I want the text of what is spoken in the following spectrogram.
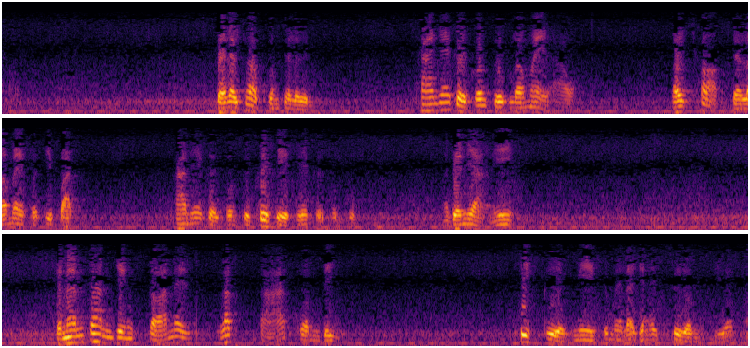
ชอบ แต่เราชอบความเจริญทางนี้เกิดความสุขเราไม่เอา เราชอบแต่เราไม่ปฏิบัติทางนี้เกิดความสุขเพื่อเหตุให้เกิดความสุขมันเป็นอย่างนี้ฉะนั้นท่านจึงสอนให้รักษาความดี ที่เกิดมีขึ้นมาแล้วจะให้เสื่อมเสียไป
